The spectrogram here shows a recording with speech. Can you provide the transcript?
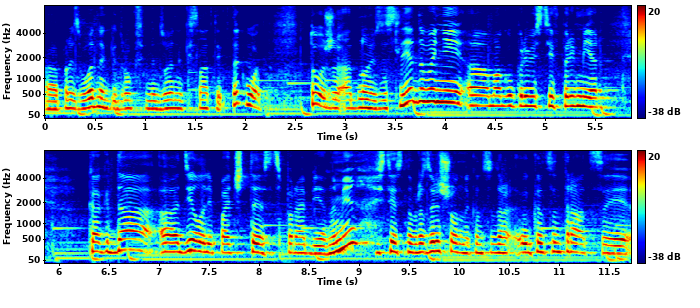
Э, производной гидроксибензойной кислоты. Так вот, тоже одно из исследований э, могу привести в пример. Когда э, делали патч-тест с парабенами, естественно, в разрешенной концентрации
